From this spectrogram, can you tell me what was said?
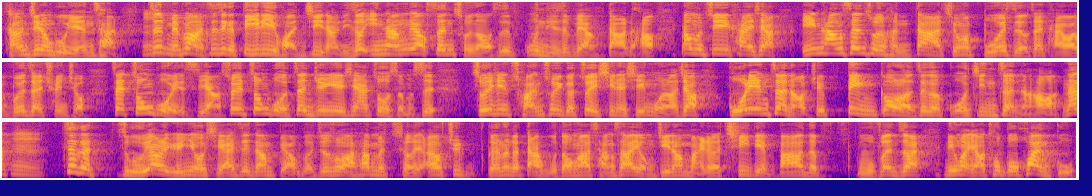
台湾金融股也很惨，这没办法，这是个低利环境啊。你说银行要生存哦，是问题是非常大的。好，那我们继续看一下，银行生存很大的情况不会只有在台湾，不会在全球，在中国也是一样。所以中国证券业现在做什么事？最近传出一个最新的新闻啊，叫国联证哦，去并购了这个国金证啊哈。那这个主要的缘由写在这张表格，就是说。他们想要去跟那个大股东啊，长沙永基，然后买了七点八的股份之外，另外也要透过换股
